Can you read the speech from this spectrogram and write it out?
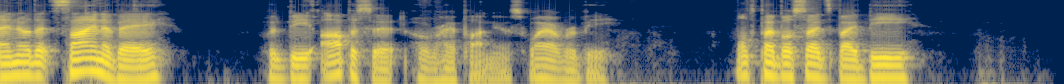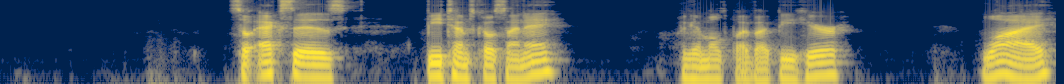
I know that sine of a would be opposite over hypotenuse, y over b. Multiply both sides by b. So x is b times cosine A. Again, multiply by b here. y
